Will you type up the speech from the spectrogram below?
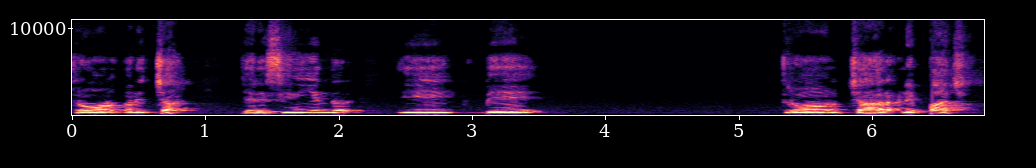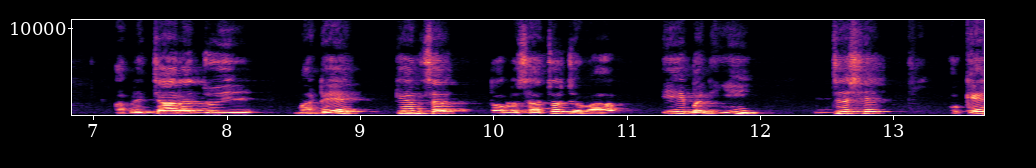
ત્રણ અને ચાર. જ્યારે સી ની અંદર એક બે, ત્રણ, ચાર અને પાંચ. આપણે ચાર જ જોઈએ. માટે કેન્સલ તો આપણો સાચો જવાબ એ બની જશે. ઓકે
